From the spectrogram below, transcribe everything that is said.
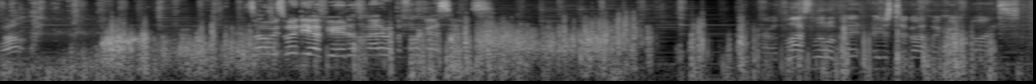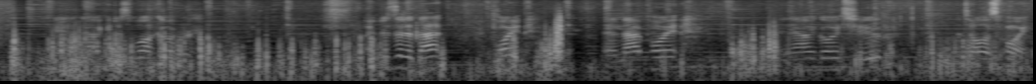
Well, it's always windy up here. It doesn't matter what the forecast says. Last little bit, I just took off my bonds and now I can just walk over. I visited that point and that point and now I'm going to the tallest point.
